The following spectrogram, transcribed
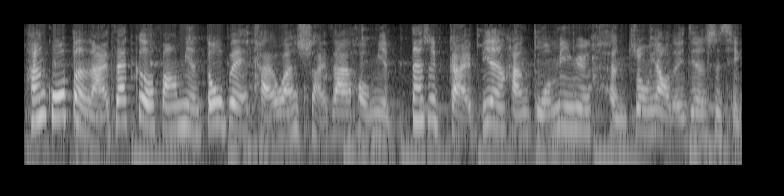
韩国本来在各方面都被台湾甩在后面，但是改变韩国命运很重要的一件事情。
